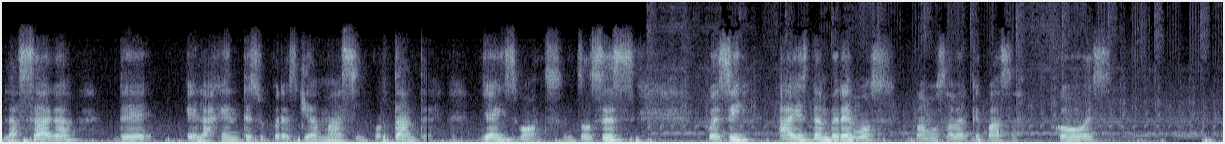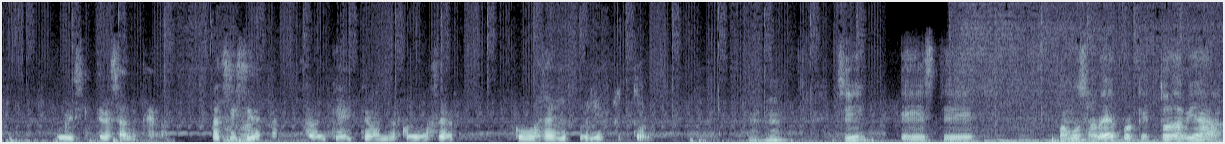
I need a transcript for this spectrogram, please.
la saga de el agente superespía más importante, James Bond. Entonces, pues sí, ahí están, veremos, vamos a ver qué pasa. ¿Cómo ves? Pues interesante, ¿no? Sí, sí, saber qué, qué onda, cuál va a ser, cómo va a ser el proyecto y todo. Sí, este, vamos a ver, porque todavía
